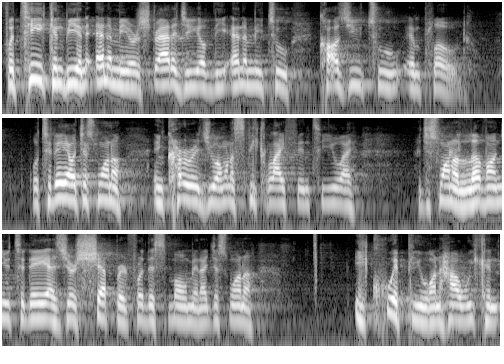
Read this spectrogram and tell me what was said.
Fatigue can be an enemy or a strategy of the enemy to cause you to implode. Well, today I just want to encourage you. I want to speak life into you. I, I just want to love on you today as your shepherd for this moment. I just want to equip you on how we can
